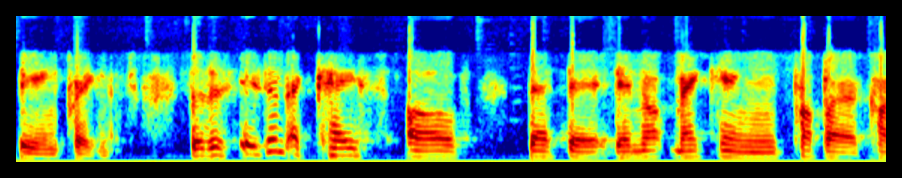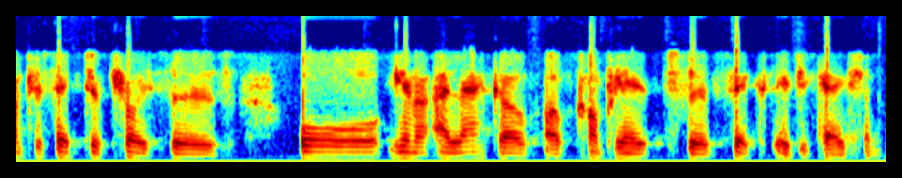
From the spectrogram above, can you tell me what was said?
being pregnant. So this isn't a case of that they're, they're not making proper contraceptive choices or, you know, a lack of, of comprehensive sex education.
